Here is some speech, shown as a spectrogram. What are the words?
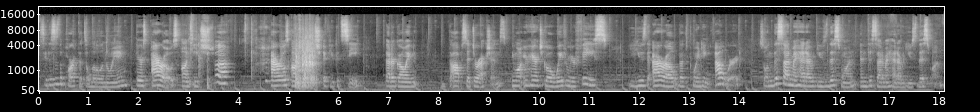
see this is the part that's a little annoying. There's arrows on each, ah, arrows on each, if you could see, that are going the opposite directions. You want your hair to go away from your face, you use the arrow that's pointing outward. So on this side of my head, I would use this one, and this side of my head, I would use this one.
